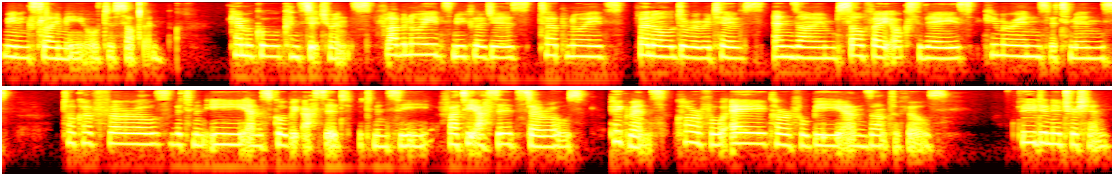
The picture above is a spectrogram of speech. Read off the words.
meaning slimy or to soften. Chemical constituents flavonoids, mucilages, terpenoids, phenol derivatives, enzymes, sulfate oxidase, coumarins, vitamins, tocopherols, vitamin E, and ascorbic acid, vitamin C, fatty acids, sterols, pigments, chlorophyll A, chlorophyll B, and xanthophylls. Food and nutrition.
